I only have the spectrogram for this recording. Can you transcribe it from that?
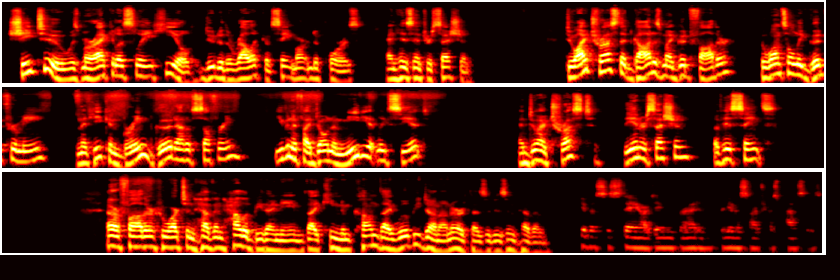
She too was miraculously healed due to the relic of St. Martin de Porres and his intercession. Do I trust that God is my good Father, who wants only good for me, and that He can bring good out of suffering, even if I don't immediately see it? And do I trust the intercession of His saints? Our Father, who art in heaven, hallowed be thy name. Thy kingdom come, thy will be done on earth as it is in heaven. Give us this day our daily bread, and forgive us our trespasses,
